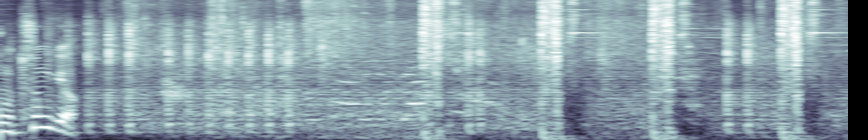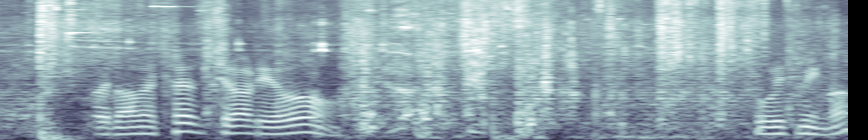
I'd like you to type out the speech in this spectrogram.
어 충격 왜 남의 차에서 지랄이요? 우리 팀인가?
